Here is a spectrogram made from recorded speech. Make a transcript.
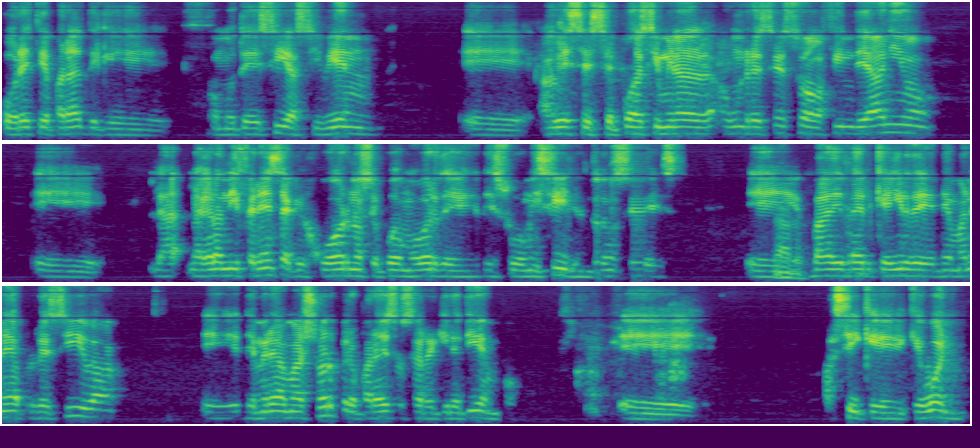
por este parate que, como te decía, si bien eh, a veces se puede asimilar a un receso a fin de año, la, gran diferencia es que el jugador no se puede mover de, su domicilio, entonces va a haber que ir de, manera progresiva, de manera mayor, pero para eso se requiere tiempo. así que, bueno,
